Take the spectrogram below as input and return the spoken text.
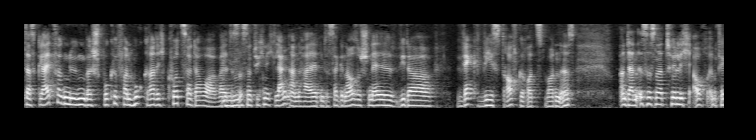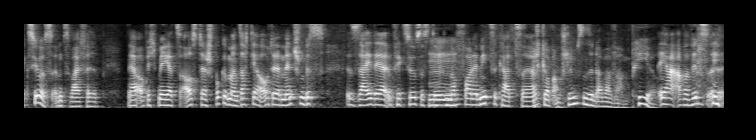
das Gleitvergnügen bei Spucke von hochgradig kurzer Dauer, weil das ist natürlich nicht langanhaltend. Das ist ja genauso schnell wieder weg, wie es draufgerotzt worden ist. Und dann ist es natürlich auch infektiös im Zweifel. Ja, ob ich mir jetzt aus der Spucke, man sagt ja auch, der Menschenbiss sei der infektiöseste, noch vor der Miezekatze. Ich glaube, am schlimmsten sind aber Vampire. Ja, aber willst, äh,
